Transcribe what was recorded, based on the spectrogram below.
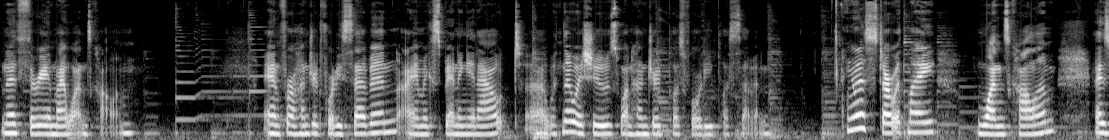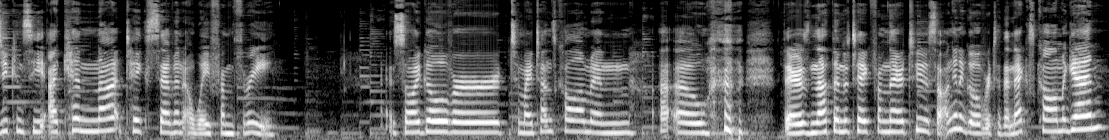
and a three in my ones column. And for 147, I am expanding it out uh, with no issues 100 plus 40 plus 7. I'm going to start with my ones column. As you can see, I cannot take 7 away from 3. So I go over to my tens column and uh-oh, there's nothing to take from there too. So I'm going to go over to the next column again.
